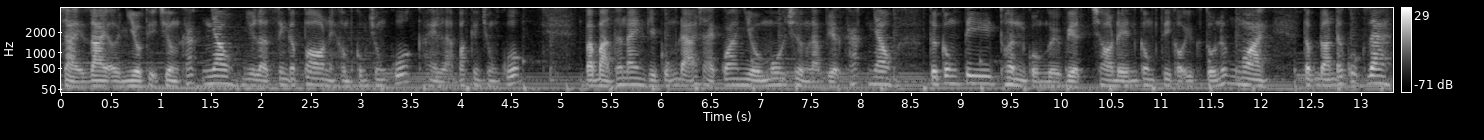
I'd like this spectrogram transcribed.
trải dài ở nhiều thị trường khác nhau như là Singapore, này, Hồng Kông Trung Quốc hay là Bắc Kinh Trung Quốc. Và bản thân anh thì cũng đã trải qua nhiều môi trường làm việc khác nhau, từ công ty thuần của người Việt cho đến công ty có yếu tố nước ngoài, tập đoàn đa quốc gia.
